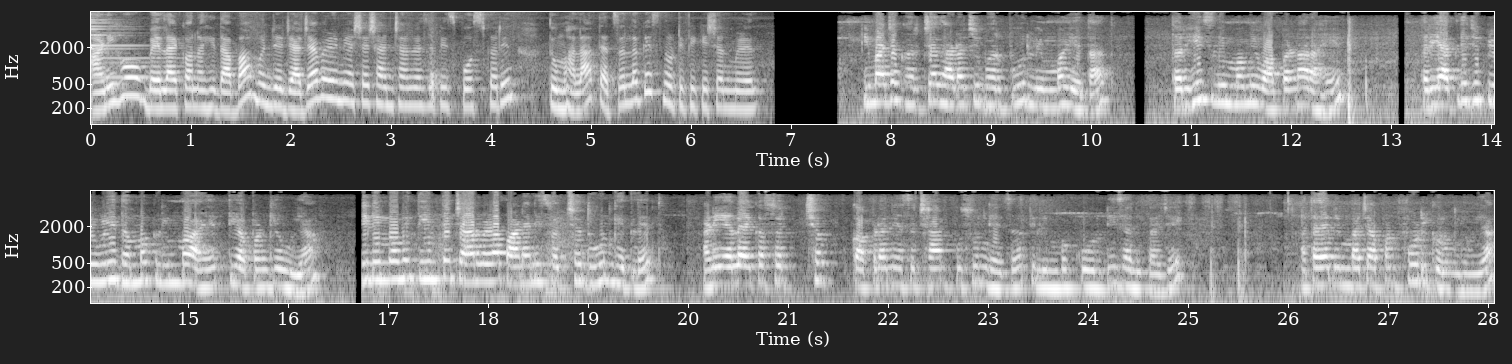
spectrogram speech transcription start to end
आणि हो बेल आयकॉनही दाबा म्हणजे ज्या ज्या वेळी मी अशा छान छान रेसिपीज पोस्ट करीन तुम्हाला त्याचं लगेच नोटिफिकेशन मिळेल. ही माझ्या घरच्या झाडाची भरपूर लिंब येतात. तर हीच लिंब मी वापरणार आहे. तर यातली जी पिवळी धम्मक लिंब आहेत ती आपण घेऊया. लिंब मी तीन ते चार वेळा पाण्याने स्वच्छ धुवून घेतलेत आणि याला एका स्वच्छ कापडाने असं छान पुसून घ्यायचं. ती लिंब कोरडी झाली पाहिजे. आता या लिंबाच्या आपण फोडी करून घेऊया.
